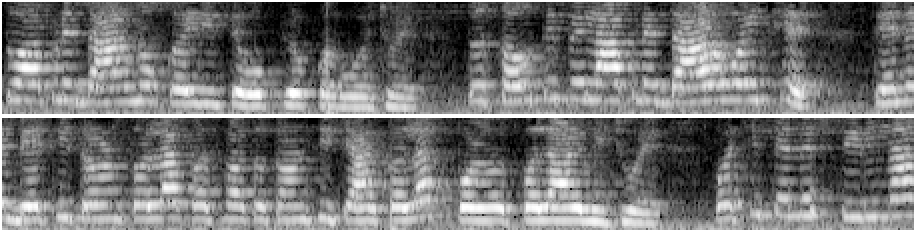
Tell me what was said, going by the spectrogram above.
તો આપણે દાળનો કઈ રીતે ઉપયોગ કરવો જોઈએ? તો સૌથી પહેલા આપણે દાળ હોય છે તેને બેથી ત્રણ કલાક અથવા તો ત્રણથી ચાર કલાક પલાળવી જોઈએ. પછી તેને સ્ટીલના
